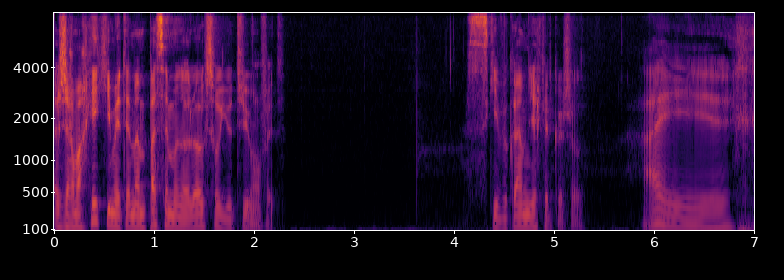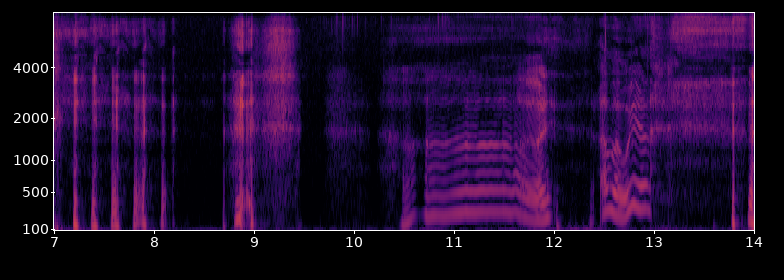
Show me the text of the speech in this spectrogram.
j'ai remarqué qu'il mettait même pas ses monologues sur YouTube, en fait. Ce qui veut quand même dire quelque chose. Aïe. ah, ouais. ah bah oui. hein.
